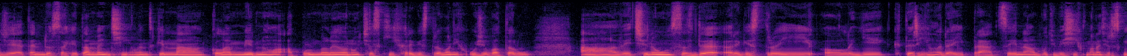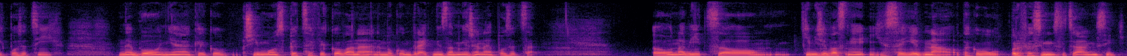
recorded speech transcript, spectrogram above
že ten dosah je tam menší. LinkedIn má kolem 1,5 milionu českých registrovaných uživatelů a většinou se zde registrují lidi, kteří hledají práci na buď vyšších manažerských pozicích, nebo nějak jako přímo specifikované nebo konkrétně zaměřené pozice. Navíc tím, že vlastně se jedná o takovou profesní sociální síť,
